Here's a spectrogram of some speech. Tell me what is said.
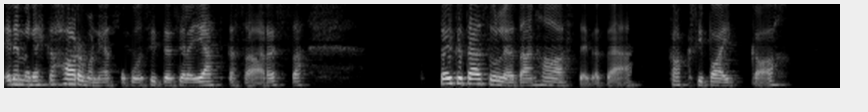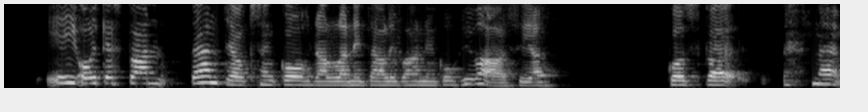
enemmän ehkä harmoniassa kuin sitten siellä Jätkäsaaressa. Toiko tämä sulle jotain haasteita, tämä kaksi paikkaa? Ei oikeastaan tämän teoksen kohdalla, niin tämä oli vaan niin kuin hyvä asia, koska nämä,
